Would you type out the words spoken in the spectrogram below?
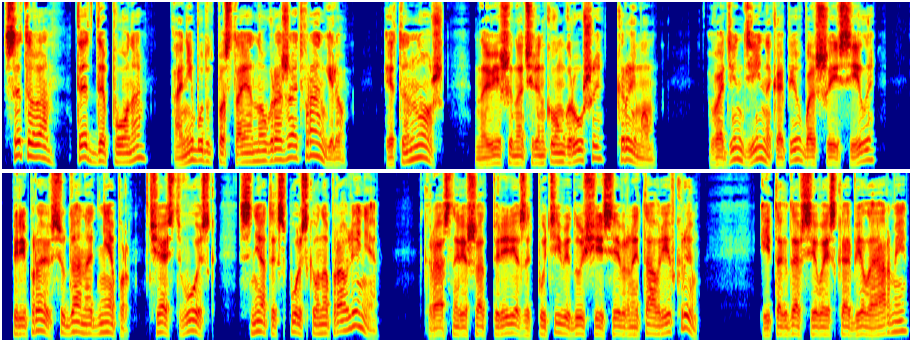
С этого Тет-Депона они будут постоянно угрожать Врангелю. Это нож, нависший над черенком груши, Крымом. В один день, накопив большие силы, переправив сюда на Днепр часть войск, снятых с польского направления, красные решат перерезать пути, ведущие Северной Таврии в Крым, и тогда все войска Белой армии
